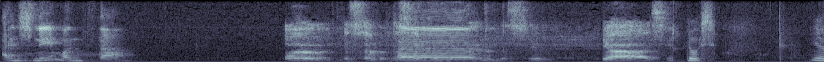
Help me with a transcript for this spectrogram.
Ein Schneemonster. Oh, das hat das hat Äh. bisschen. Ja, es Los. Ja.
